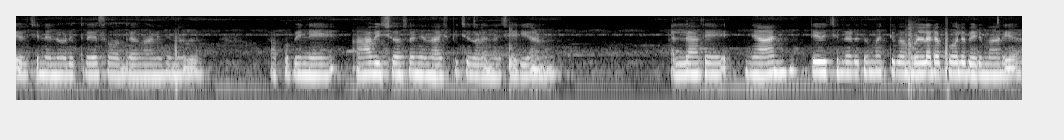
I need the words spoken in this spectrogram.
രവിച്ചൻ എന്നോട് ഇത്രയും സ്വാതന്ത്ര്യം കാണിക്കുന്നത്? അപ്പോൾ പിന്നെ ആ വിശ്വാസം ഞാൻ നശിപ്പിച്ച് കളയുന്നത് ശരിയാണോ? അല്ലാതെ ഞാൻ ടീച്ചറിന്റെ അടുത്ത് മറ്റു പെമ്പിള്ളരെ പോലെ പെരുമാറിയ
